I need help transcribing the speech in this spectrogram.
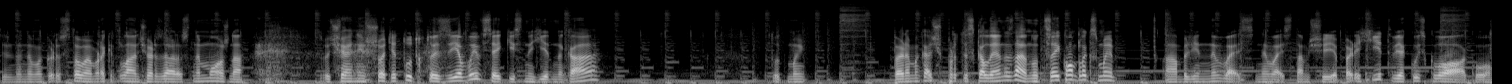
Сильно не використовуємо. Ракет ланчер зараз не можна. Звичайний шоті. Тут хтось з'явився, якийсь негідник, а? Тут ми. Перемикач протискали. Я не знаю, ну цей комплекс ми. А, блін, не весь, не весь. Там ще є перехід в якусь клоаку.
